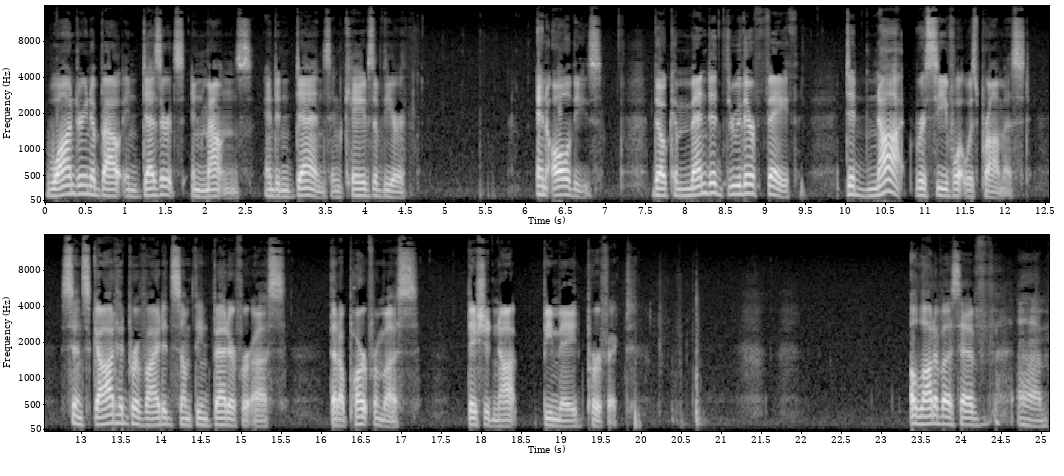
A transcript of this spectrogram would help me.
wandering about in deserts and mountains, and in dens and caves of the earth. And all these, though commended through their faith, did not receive what was promised, since God had provided something better for us, that apart from us, they should not be made perfect. A lot of us have um,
